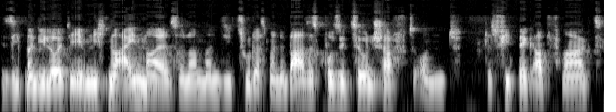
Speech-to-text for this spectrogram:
sieht man die Leute eben nicht nur einmal, sondern man sieht zu, dass man eine Basisposition schafft und das Feedback abfragt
